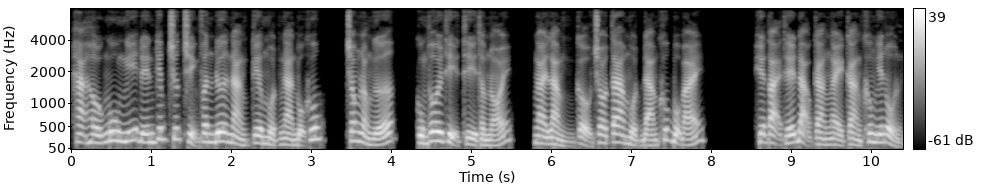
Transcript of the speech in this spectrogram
Hạ hầu ngu nghĩ đến kiếp trước trịnh phân đưa nàng kia một ngàn bộ khúc, trong lòng ngứa, cùng thôi thị thì thầm nói, ngài làm cậu cho ta một đám khúc bộ bái. Hiện tại thế đạo càng ngày càng không yên ổn.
